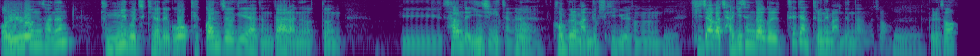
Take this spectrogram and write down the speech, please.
언론사는 중립을 지켜야 되고 객관적이어야 된다라는 어떤 그 사람들의 인식이 있잖아요. 네. 거기를 만족시키기 위해서는 음. 기자가 자기 생각을 최대한 드러내면 안 된다는 거죠. 음, 그래서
